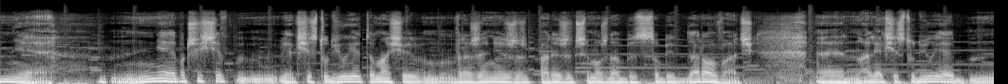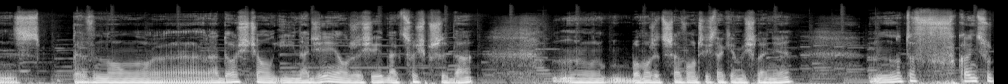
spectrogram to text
Nie. Nie, oczywiście mm, jak się studiuje, to ma się wrażenie, że parę rzeczy można by sobie darować. E, No, ale jak się studiuje mm, z pewną e, radością i nadzieją, że się jednak coś przyda, mm, bo może trzeba włączyć takie myślenie, no to w końcu,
